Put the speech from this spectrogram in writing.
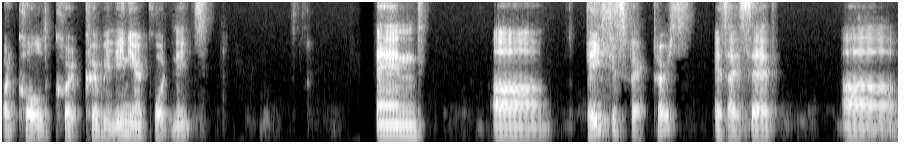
are called cur curvilinear coordinates. And uh, basis vectors, as I said, uh,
